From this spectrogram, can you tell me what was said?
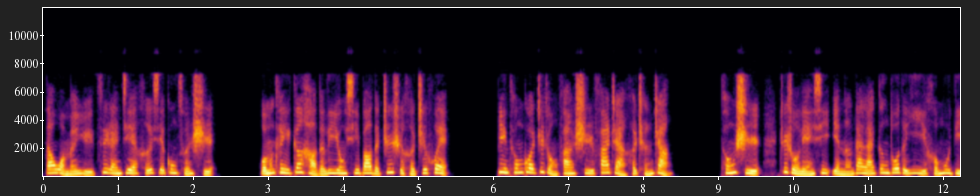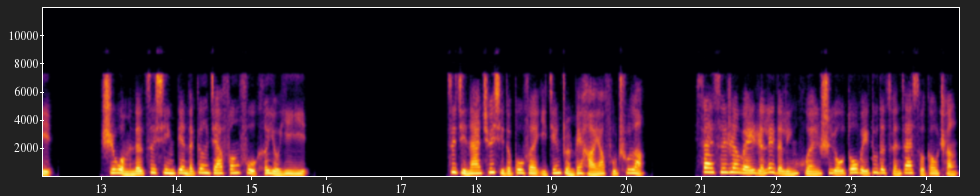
当我们与自然界和谐共存时，我们可以更好的利用细胞的知识和智慧，并通过这种方式发展和成长。同时，这种联系也能带来更多的意义和目的，使我们的自信变得更加丰富和有意义。自己那缺席的部分已经准备好要浮出了。赛斯认为，人类的灵魂是由多维度的存在所构成，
